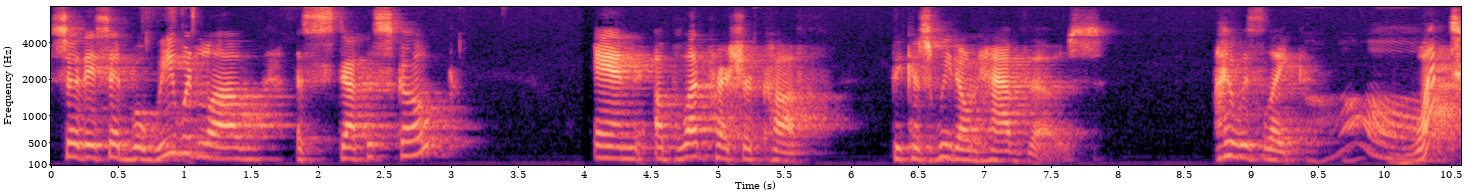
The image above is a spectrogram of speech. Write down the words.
So they said, well, we would love a stethoscope and a blood pressure cuff because we don't have those. I was like, Oh. what?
